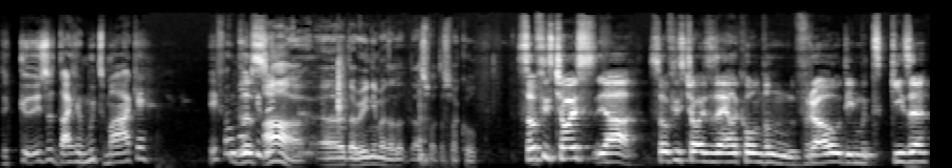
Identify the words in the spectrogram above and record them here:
de keuze dat je moet maken. Heeft wel Dus- gezien? Ah, eh, dat weet ik niet, maar dat, dat, is, wel- dat is wel cool. Sophie's Choice, ja. Sophie's Choice is eigenlijk gewoon van een vrouw die moet kiezen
